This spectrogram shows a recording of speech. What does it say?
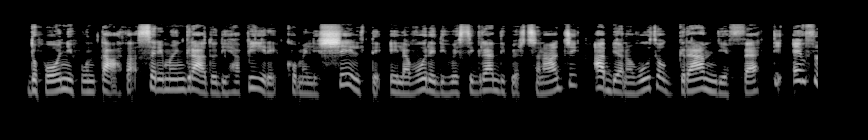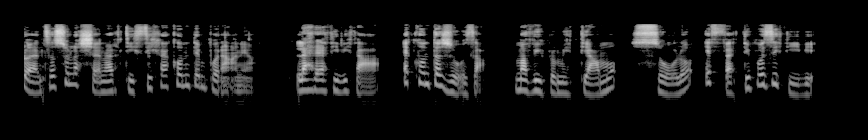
Dopo ogni puntata saremo in grado di capire come le scelte e i lavori di questi grandi personaggi abbiano avuto grandi effetti e influenza sulla scena artistica contemporanea. La creatività è contagiosa ma vi promettiamo solo effetti positivi.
